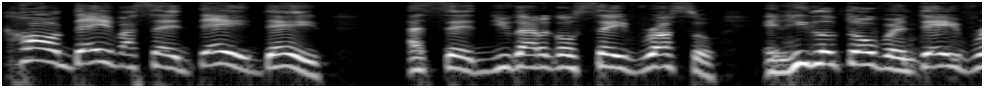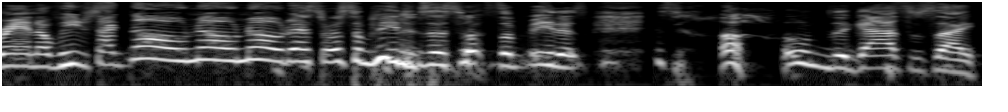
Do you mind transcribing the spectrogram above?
called Dave. I said, Dave, Dave, I said, you got to go save Russell. And he looked over and Dave ran over. He was like, no, no, no, that's Russell Peters. That's Russell Peters. So the guys was like,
